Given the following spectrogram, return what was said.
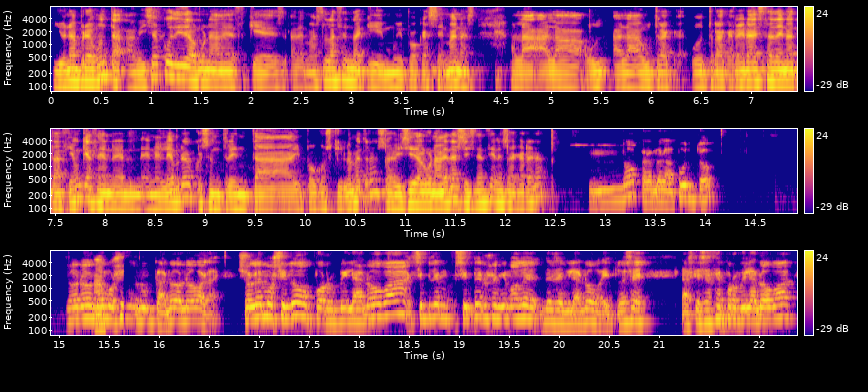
Y una pregunta, ¿habéis acudido alguna vez, que además la hacen de aquí muy pocas semanas, a la, a la, a la ultra, carrera esta de natación que hacen en, en, el Ebro, que son treinta y pocos kilómetros? ¿Habéis ido alguna vez de asistencia en esa carrera? No, pero me lo apunto. No, no, no ah. hemos ido nunca, no, no. Solo hemos ido por Vilanova, siempre, siempre nos han llamado desde Vilanova, entonces las que se hacen por Vilanova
